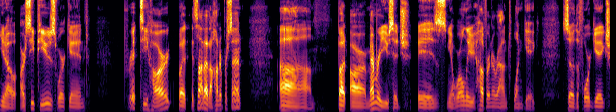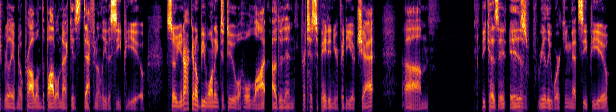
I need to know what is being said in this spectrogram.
you know, our CPU is working pretty hard, but it's not at 100%. Um, but our memory usage is, you know, we're only hovering around one gig. So the four gig should really have no problem. The bottleneck is definitely the CPU. So you're not going to be wanting to do a whole lot other than participate in your video chat um, because it is really working that CPU.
